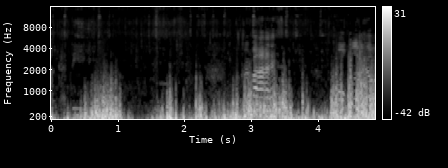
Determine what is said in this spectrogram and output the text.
อากาศดี บ๊ายบายโบกมือแล้ว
